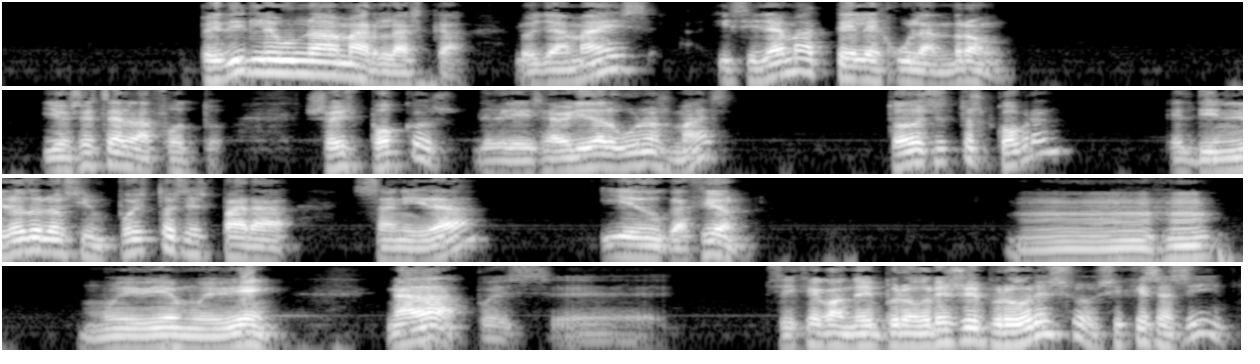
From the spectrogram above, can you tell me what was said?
Pedirle una a Marlasca. Lo llamáis y se llama telejulandrón. Y os echan la foto. Sois pocos, deberíais haber ido algunos más. ¿Todos estos cobran? El dinero de los impuestos es para sanidad y educación. Muy bien, muy bien. Nada, pues eh, si es que cuando hay progreso hay progreso, si es que es así.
